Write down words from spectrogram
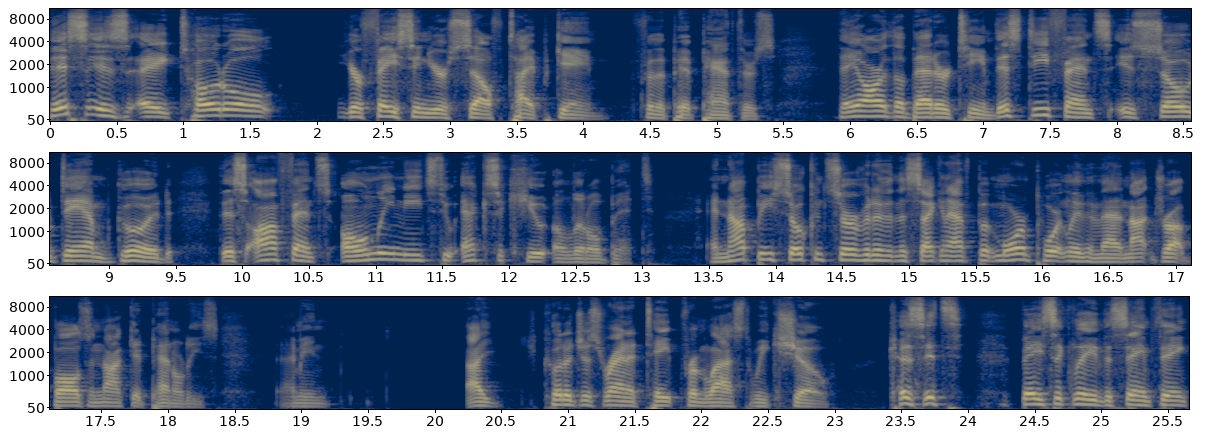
This is a total you're facing yourself type game for the Pitt Panthers. They are the better team. This defense is so damn good. This offense only needs to execute a little bit and not be so conservative in the second half, but more importantly than that, not drop balls and not get penalties. I mean, I could have just ran a tape from last week's show because it's basically the same thing,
